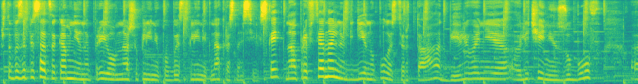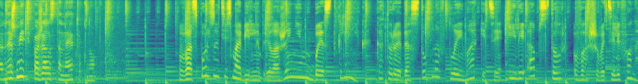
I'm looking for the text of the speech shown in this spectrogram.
Чтобы записаться ко мне на прием в нашу клинику Best Clinic на Красносельской, на профессиональную гигиену полости рта, отбеливание, лечение зубов, э, нажмите, пожалуйста, на эту кнопку. Воспользуйтесь мобильным приложением Best Clinic, которое доступно в Play Market или App Store вашего телефона.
